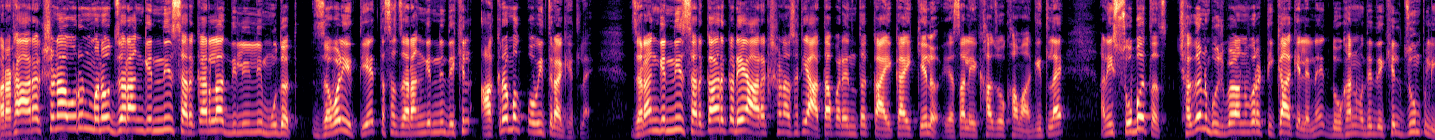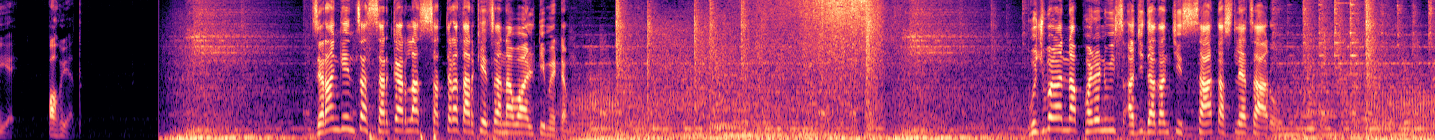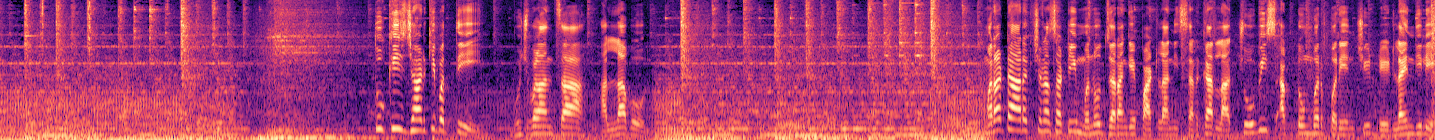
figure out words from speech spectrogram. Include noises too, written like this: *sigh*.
मराठा आरक्षणावरून मनोज जरांगेंनी सरकारला दिलेली मुदत जवळ येते तसं जरांगेंनी देखील आक्रमक पवित्रा घेतलाय. जरांगेंनी सरकारकडे आरक्षणासाठी आतापर्यंत काय काय केलं याचा लेखाजोखा मागितलाय आणि सोबतच छगन भुजबळांवर टीका केल्याने दोघांमध्ये देखील जुंपली आहे. पाहूयात. जरांगेंचा सरकारला सतरा तारखेचा नवा अल्टिमेटम भुजबळांना फडणवीस अजितदादांची साथ असल्याचा आरोप. तू किस झाड की पत्ती भुजबळांचा हल्ला बोल मराठा आरक्षणासाठी मनोज जरांगे पाटलांनी सरकारला चोवीस ऑक्टोबर पर्यंतची डेडलाईन दिली.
